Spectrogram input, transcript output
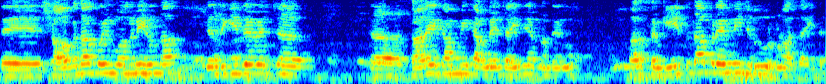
ਤੇ ਸ਼ੌਕ ਦਾ ਕੋਈ ਮੁੱਲ ਨਹੀਂ ਹੁੰਦਾ। ਜ਼ਿੰਦਗੀ ਦੇ ਵਿੱਚ ਸਾਰੇ ਕੰਮ ਹੀ ਕਰਨੇ ਚਾਹੀਦੇ ਆ ਬੰਦੇ ਨੂੰ। ਪਰ ਸੰਗੀਤ ਦਾ ਪ੍ਰੇਮੀ ਜ਼ਰੂਰ ਹੋਣਾ ਚਾਹੀਦਾ।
